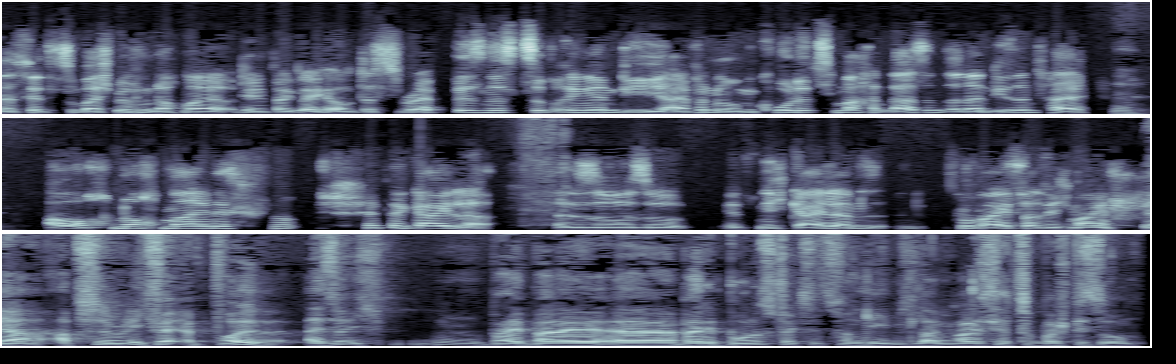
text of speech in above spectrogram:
das jetzt zum Beispiel, um nochmal den Vergleich auf das Rap-Business zu bringen, die einfach nur um Kohle zu machen da sind, sondern die sind halt hm auch noch mal eine Schippe geiler. Also so, so jetzt nicht geiler, du weißt, was ich meine. Ja, absolut. Ich voll. Also ich bei bei äh, bei den Bonustracks jetzt von Lebenslang war das ja zum Beispiel so.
